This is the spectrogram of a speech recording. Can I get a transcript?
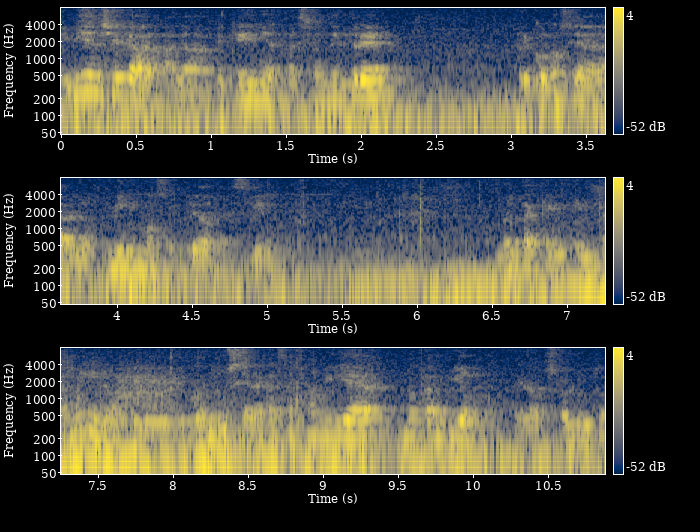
Ni bien llega a la pequeña estación de tren, reconoce a los mismos empleados de siempre. Nota que el camino que conduce a la casa familiar no cambió en absoluto.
